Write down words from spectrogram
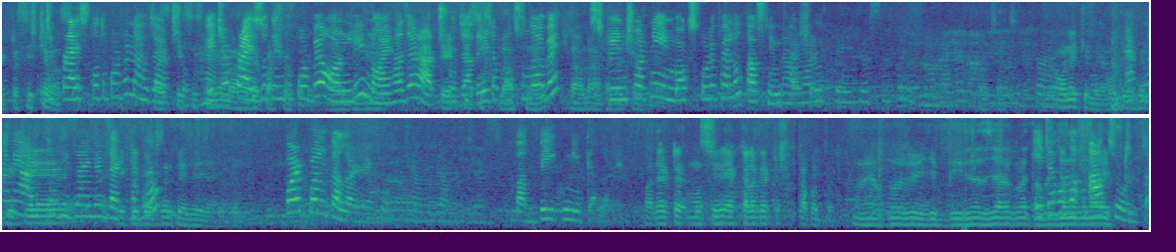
একটা সিস্টেম আছে। প্রাইস কত পড়বে না হাজার আটশো? এটার প্রাইসও কিন্তু পড়বে অনলি যদি নয় হাজার আটশো। 10 যাদের এটা পছন্দ হবে স্ক্রিনশট নিয়ে ইনবক্স করে ফেলো তাসনিম ফ্যাশন অনেকে নেই আমাদের এখান আমি আরেকটা থেকে ডিজাইনের 80% দেখাবো পার্পল কালারের বা বেগুনি কালার আমাদের একটা মুসলিম এক কালারের একটা কাপড় দাও মানে আপনার এই যে বিজনেস যারা করে তাদের জন্য কোনো আঁচলটা।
